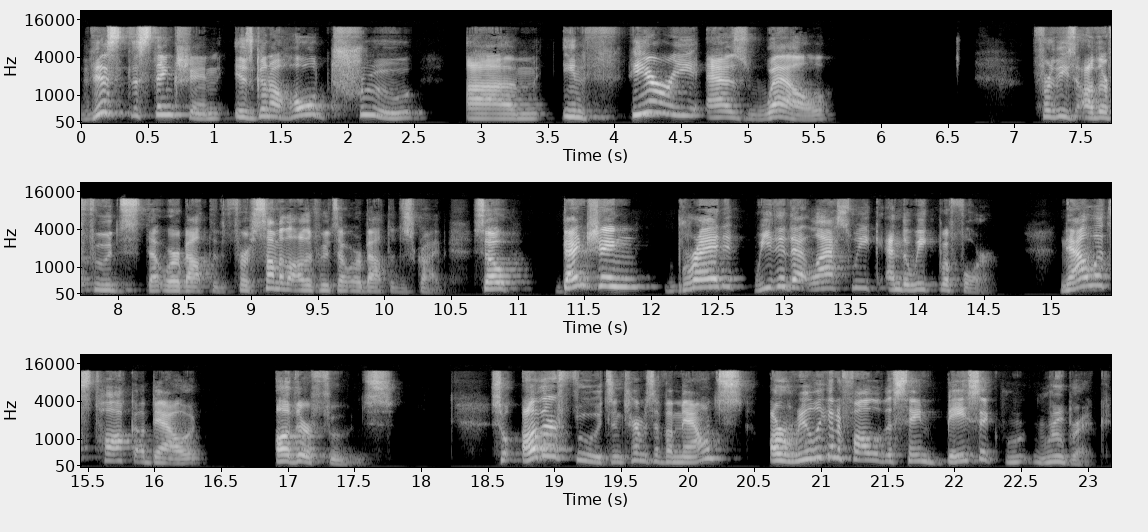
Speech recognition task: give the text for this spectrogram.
This distinction is going to hold true um, in theory as well for these other foods that we're about to, for some of the other foods that we're about to describe. So benching bread, we did that last week and the week before. Now let's talk about other foods. So other foods in terms of amounts are really going to follow the same basic rubric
